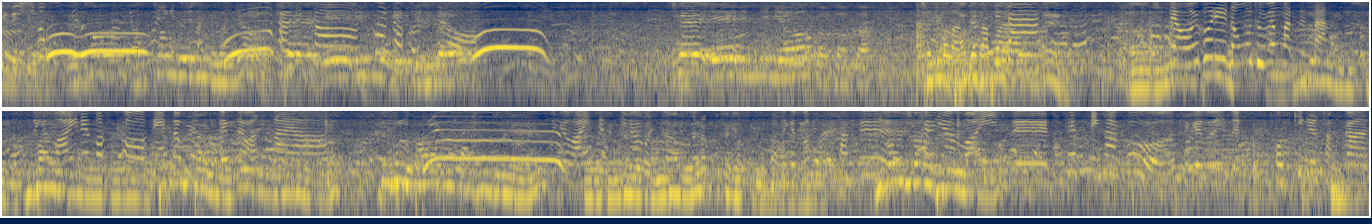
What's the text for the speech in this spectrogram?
이거 오, 잘 됐다. 축하한다. 그러주세요. 최예림님이요. 전안 되나 봐요. 내 얼굴이 너무 조명받는다. 지금 와인 앤버스커 JW 때문에 왔어요. 큰 소리로 따라 부르시는 분에게 지금 와인 테스팅 하겠습니다. 지금 막 방금 이탈리안 와인들 좀 테스팅하고 지금은 이제 버스킹을 잠깐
